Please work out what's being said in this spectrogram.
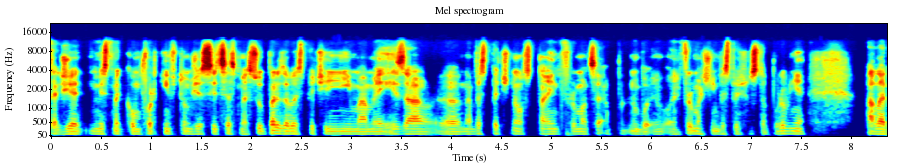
Takže my jsme komfortní v tom, že sice jsme super zabezpečení, máme i za, eh, na bezpečnost, na informace a, nebo informační bezpečnost a podobně, ale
